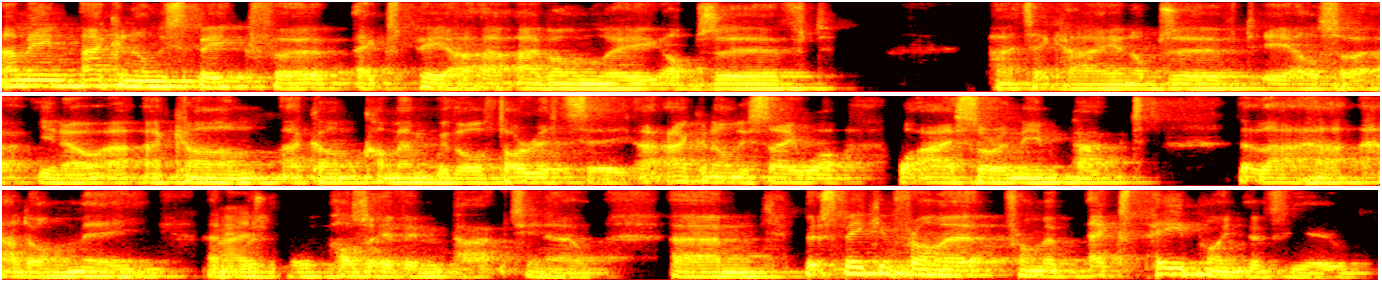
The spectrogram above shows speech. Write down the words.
I mean, I can only speak for XP. I, have only observed High Tech High and observed EL, so I, you know, I, I, can't I can't comment with authority. I, I, can only say what what I saw and the impact that that ha- had on me, and right. it was a positive impact, you know. Um, but speaking from a from an XP point of view,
